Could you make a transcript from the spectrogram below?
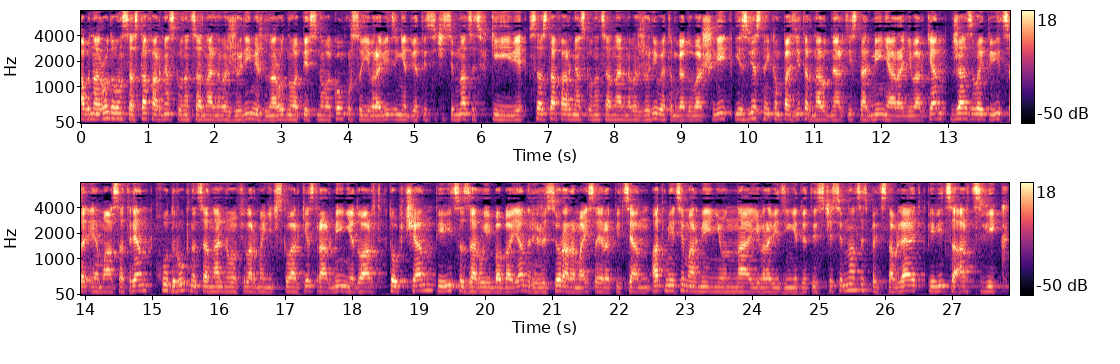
Обнародован состав армянского национального жюри международного песенного конкурса Евровидение-2017 в Киеве. В состав армянского национального жюри в этом году вошли известный композитор, народный артист Армении Араги Варкян, джазовая певица Эма Асатрян, худрук Национального филармонического оркестра Армении Эдуард Топчан, певица Заруи Бабаян, режиссер Арамайса Ирапетян. Отметим, Армению на Евровидении 2017 представляет певица Арцвик.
